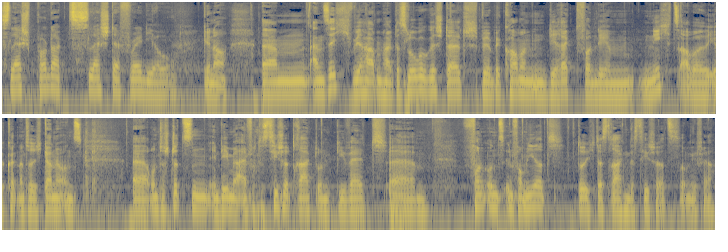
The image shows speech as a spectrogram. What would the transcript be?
slash products slash Def Radio. Genau. Ähm, an sich, wir haben halt das Logo gestellt. Wir bekommen direkt von dem nichts, aber ihr könnt natürlich gerne uns äh, unterstützen, indem ihr einfach das T-Shirt tragt und die Welt ähm, von uns informiert durch das Tragen des T-Shirts so ungefähr.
